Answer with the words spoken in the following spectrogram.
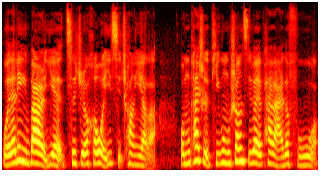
我的另一半也辞职和我一起创业了。我们开始提供双机位拍娃的服务，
